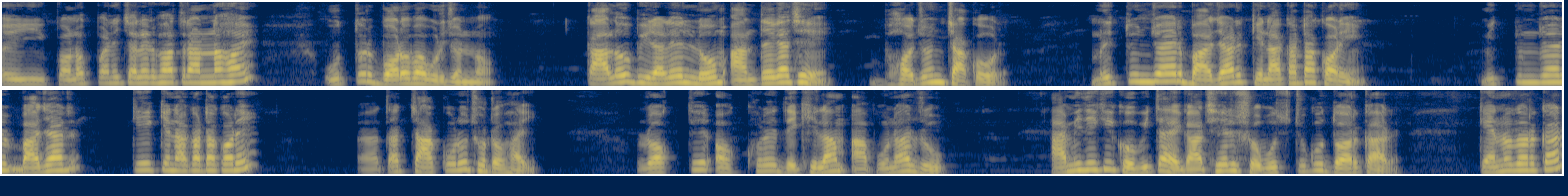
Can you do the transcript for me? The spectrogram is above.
এই কনকপানি চালের ভাত রান্না হয়? উত্তর, বড়বাবুর জন্য। কালো বিড়ালের লোম আনতে গেছে? ভজন চাকর। মৃত্যুঞ্জয়ের বাজার কেনাকাটা করে। মৃত্যুঞ্জয়ের বাজার কে কেনাকাটা করে? তার চাকরও ছোট ভাই। রক্তের অক্ষরে দেখিলাম আপনার রূপ। আমি দেখি কবিতায় গাছের সবুজটুকু দরকার। কেন দরকার?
